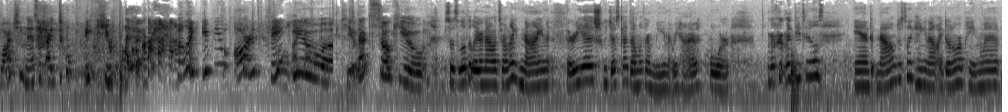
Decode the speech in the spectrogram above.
watching this, which I don't think you are. but like, if you are, thank Oh you. God. Cute. That's so cute. So it's a little bit later now. It's around like 9.30ish. We just got done with our meeting that we had for recruitment details. And now I'm just like hanging out. I don't know where Peyton went.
